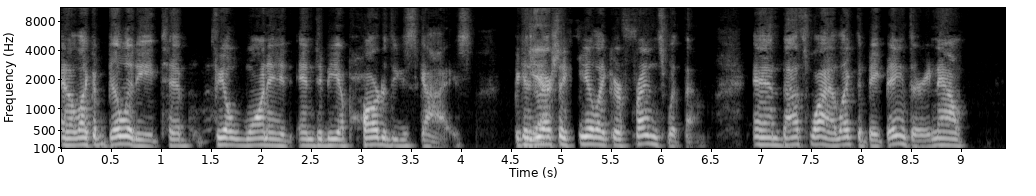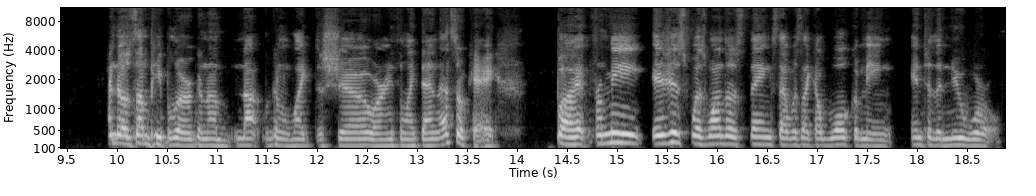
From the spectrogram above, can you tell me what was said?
and a likability to feel wanted and to be a part of these guys because yeah. you actually feel like you're friends with them. And that's why I like the Big Bang Theory. Now, I know some people are gonna not gonna like the show or anything like that, and that's okay. But for me, it just was one of those things that was like a welcoming into the new world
